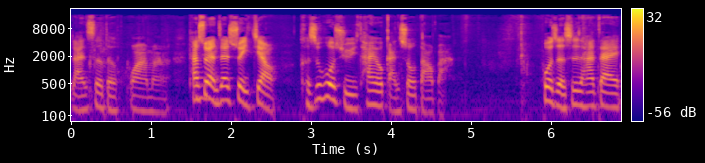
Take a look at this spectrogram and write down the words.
蓝色的花吗？他虽然在睡觉，可是或许他有感受到吧，或者是他在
